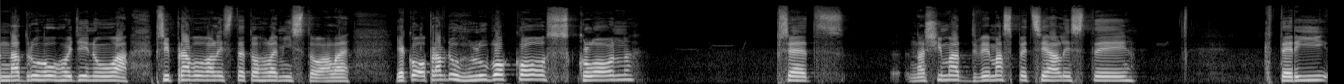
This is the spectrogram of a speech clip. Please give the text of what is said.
na druhou hodinu a připravovali jste tohle místo, ale jako opravdu hluboko sklon před našima dvěma specialisty, který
